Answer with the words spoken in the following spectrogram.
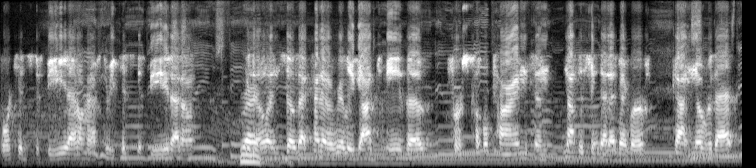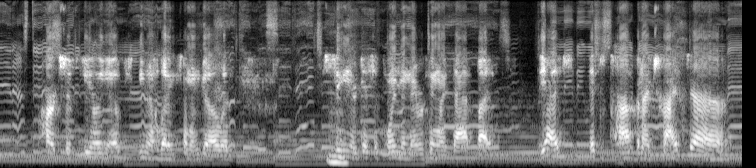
four kids to feed. I don't have three kids to feed. I don't right. you know, and so that kind of really got to me the first couple times and not to say that I've ever gotten over that hardship feeling of, you know, letting someone go and seeing their disappointment and everything like that. But yeah, it's, it's tough and I try to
